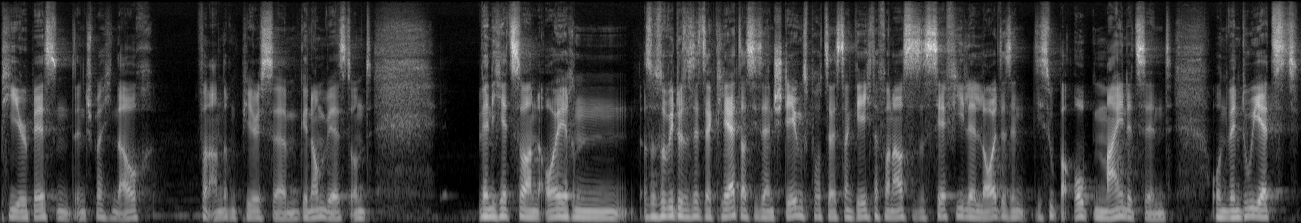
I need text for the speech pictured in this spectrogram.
Peer bist und entsprechend auch von anderen Peers ähm, genommen wirst. Und wenn ich jetzt so an euren, also so wie du das jetzt erklärt hast, dieser Entstehungsprozess, dann gehe ich davon aus, dass es sehr viele Leute sind, die super open-minded sind. Und wenn du jetzt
